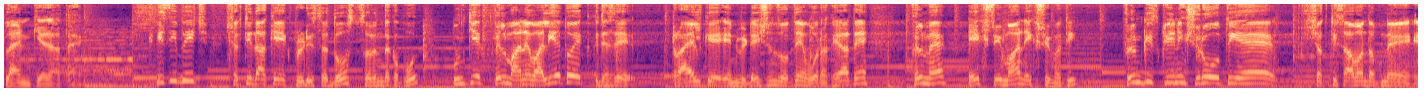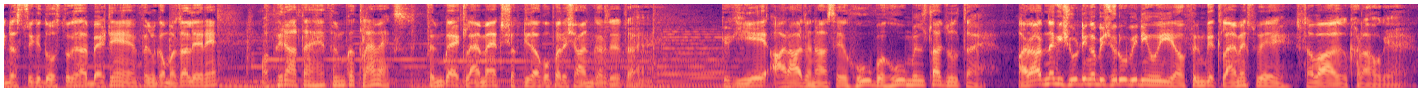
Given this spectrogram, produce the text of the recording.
प्लान किया जाता है। इसी बीच शक्तिदा के एक प्रोड्यूसर दोस्त सुरेंद्र कपूर, उनकी एक फ़िल्म आने वाली है तो एक जैसे ट्रायल के इनविटेशन होते हैं, वो रखे जाते हैं। फ़िल्म है एक श्रीमान, एक श्रीमती। फ़िल्म की स्क्रीनिंग शुरू होती है, शक्ति सावंत अपने इंडस्ट्री के दोस्तों के साथ बैठे हैं फ़िल्म का मज़ा ले रहे हैं, और फिर आता है फ़िल्म का क्लाइमैक्स फ़िल्म का एक क्लाइमैक्स शक्तिदा को परेशान कर देता है, क्योंकि ये आराधना से हु बहू मिलता जुलता है। आराधना की शूटिंग अभी शुरू भी नहीं हुई है, और फ़िल्म के क्लाइमैक्स पे सवाल खड़ा हो गया है।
